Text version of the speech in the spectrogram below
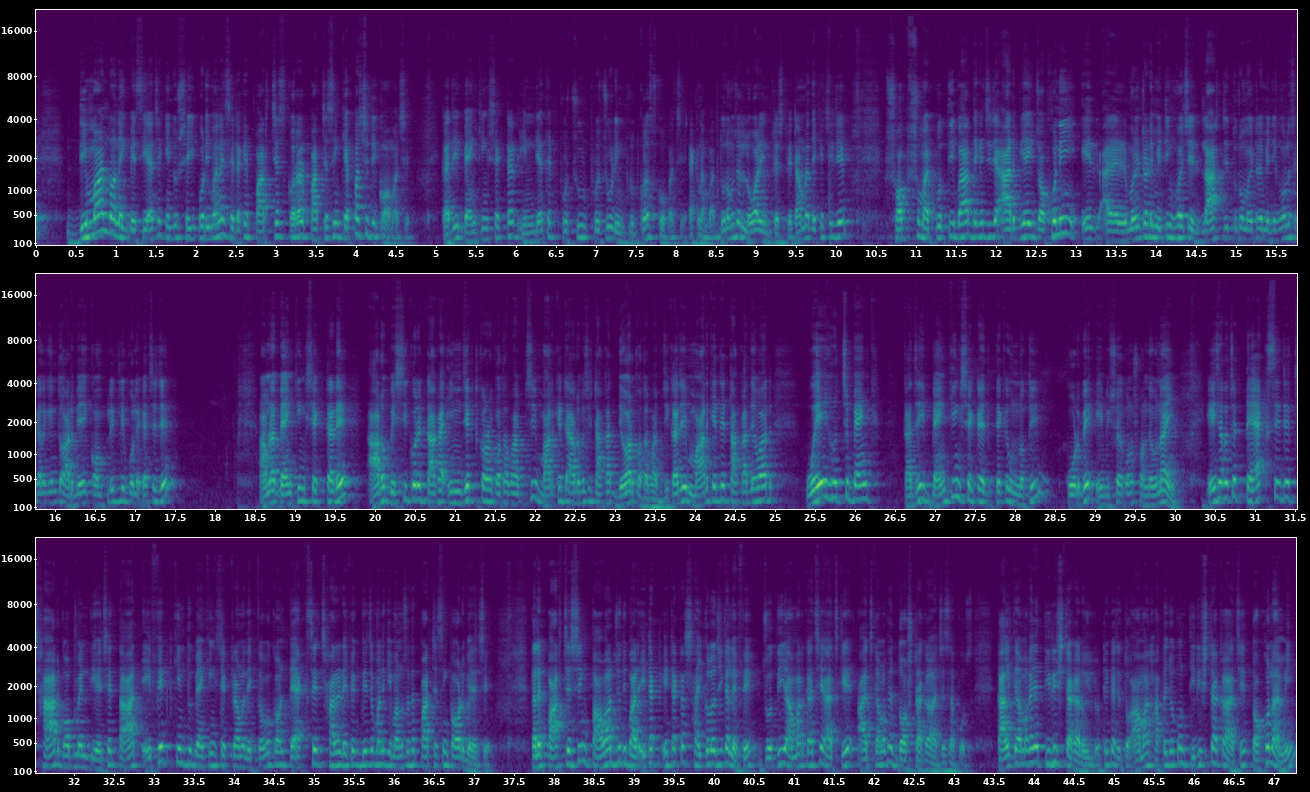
ডিমান্ড অনেক বেশি আছে, কিন্তু সেই পরিমাণে সেটাকে পারচেস করার পারচেসিং ক্যাপাসিটি কম আছে। কাজেই ব্যাংকিং সেক্টর ইন্ডিয়াতে প্রচুর প্রচুর ইম্প্রুভ করার স্কোপ আছে। এক নাম্বার দু নম্বর লোয়ার ইন্টারেস্ট রেট আমরা দেখেছি যে সব সময় প্রতিবার দেখেছি যে আরবিআই যখনই এর মনিটরি মিটিং হয়েছে লাস্ট যে দুটো মনিটরি মিটিং হলো, সেখানে কিন্তু আরবিআই কমপ্লিটলি বলে গেছে যে, আমরা ব্যাংকিং সেক্টরে আরও বেশি করে টাকা ইনজেক্ট করার কথা ভাবছি মার্কেটে আরও বেশি টাকা দেওয়ার কথা ভাবছি। কাজেই মার্কেটে টাকা দেওয়ার ওয়ে হচ্ছে ব্যাংক কাজেই ব্যাংকিং সেক্টরের থেকে উন্নতি করবে এই বিষয়ে কোনো সন্দেহ নাই। এছাড়া হচ্ছে ট্যাক্সে যে ছাড় গভর্নমেন্ট দিয়েছে, তার এফেক্ট কিন্তু ব্যাংকিং সেক্টরে আমরা দেখতে পাবো। কারণ ট্যাক্সের ছাড়ের এফেক্ট দিয়েছে মানে কি? মানুষের পার্চেসিং পাওয়ার বেড়েছে। তাহলে পার্চেসিং পাওয়ার যদি বাড়ে, এটা এটা একটা সাইকোলজিক্যাল এফেক্ট যদি আমার কাছে আজকে আজকে আমাকে দশ টাকা আছে সাপোজ কালকে আমার কাছে তিরিশ টাকা রইল, ঠিক আছে? তো আমার হাতে যখন তিরিশ টাকা আছে, তখন আমি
